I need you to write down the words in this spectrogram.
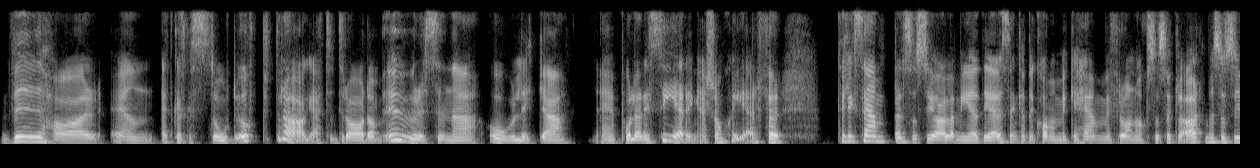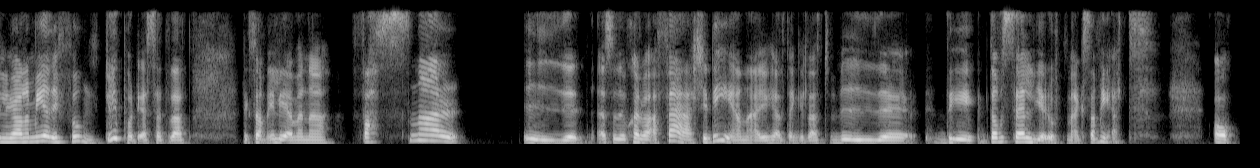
vi har en, ett ganska stort uppdrag att dra dem ur sina olika eh, polariseringar som sker. För till exempel sociala medier, sen kan det komma mycket hemifrån också såklart, men sociala medier funkar ju på det sättet att liksom, eleverna fastnar i, alltså själva affärsidén är ju helt enkelt att vi, eh, det, de säljer uppmärksamhet och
